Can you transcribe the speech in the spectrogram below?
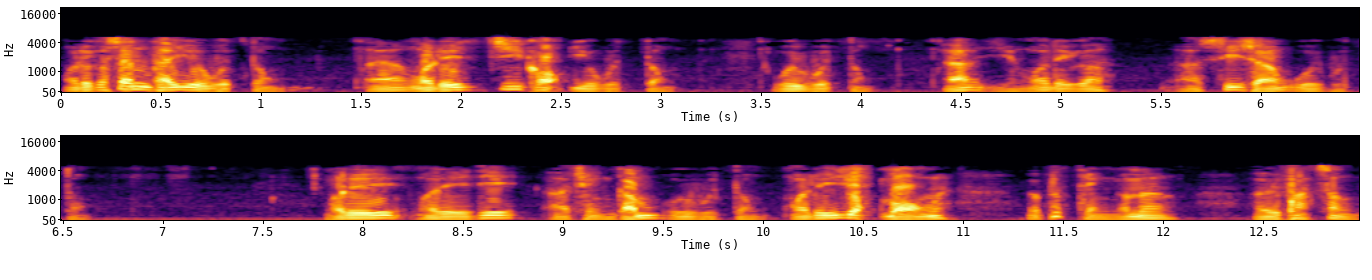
我哋個身體要活動，啊，我哋啲知覺要活動，會活動，啊，而我哋個啊思想會活動，我哋我哋啲啊情感會活動，我哋啲慾望咧會不停咁樣去發生。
